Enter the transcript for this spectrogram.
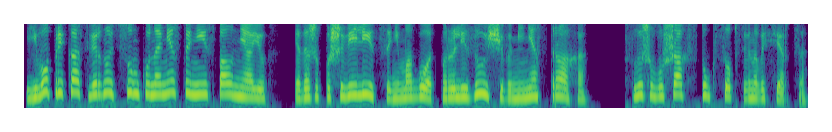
Его приказ вернуть сумку на место не исполняю. Я даже пошевелиться не могу от парализующего меня страха. Слышу в ушах стук собственного сердца.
